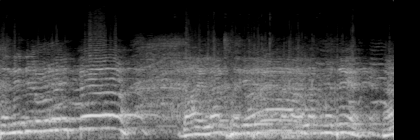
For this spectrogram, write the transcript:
सनी देवल आहे तो. डायलॉग डायलॉगमध्ये हा.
